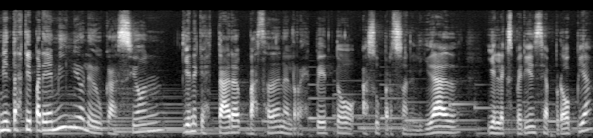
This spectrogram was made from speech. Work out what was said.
Mientras que para Emilio la educación tiene que estar basada en el respeto a su personalidad y en la experiencia propia,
